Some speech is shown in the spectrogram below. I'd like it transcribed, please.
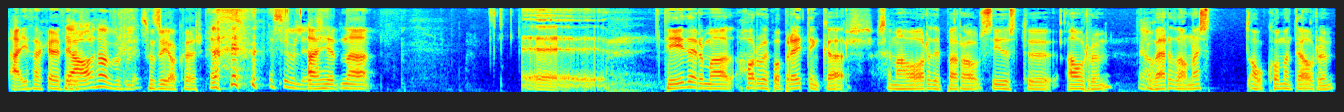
Æ, ég þakka þér fyrir, það er bara svo svo jákvæður. Að hérna e, við erum að horfa upp á breytingar sem hafa orðið bara á síðustu árum Já. og verða á, næst, á komandi árum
